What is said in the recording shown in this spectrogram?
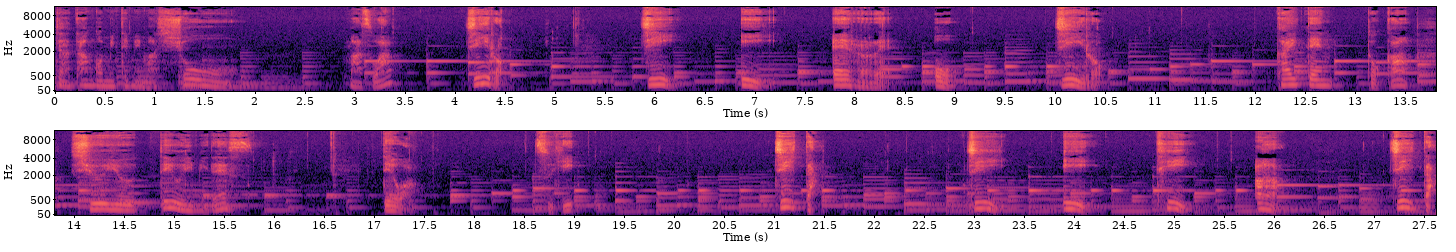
じゃあ単語見てみましょう。まずは「ジロ」「G」「E」「R」「O」「ジロ」回転とか周遊っていう意味です。では次。ジータ。G E T A ジータ。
